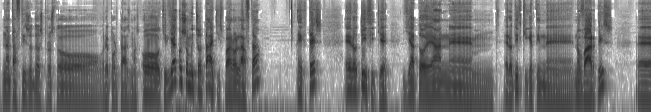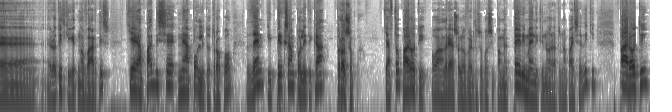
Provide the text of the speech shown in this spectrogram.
να ταυτίζονται ως προς το ρεπορτάζ μας. Ο Κυριάκος ο Μητσοτάκη παρόλα αυτά, εχθές ερωτήθηκε για το εάν ε, ερωτήθηκε για την ε, Νοβάρτης ε, ερωτήθηκε για την Νοβάρτης και απάντησε με απόλυτο τρόπο δεν υπήρξαν πολιτικά πρόσωπα. Και αυτό παρότι ο Ανδρέας Ολοβέρδος όπως είπαμε περιμένει την ώρα του να πάει σε δίκη παρότι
